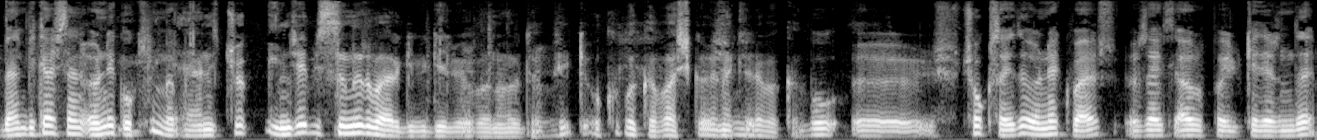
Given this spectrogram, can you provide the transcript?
Ben birkaç tane örnek okuyayım mı? Yani çok ince bir sınır var gibi geliyor bana orada. Peki oku bakalım başka örneklere bakalım. Bu e, çok sayıda örnek var. Özellikle Avrupa ülkelerinde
